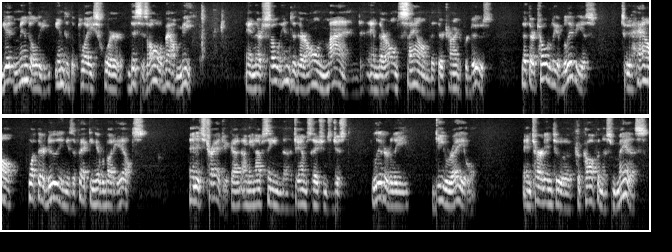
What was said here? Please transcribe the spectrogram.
get mentally into the place where this is all about me. And they're so into their own mind and their own sound that they're trying to produce that they're totally oblivious to how what they're doing is affecting everybody else. And it's tragic. I, I mean, I've seen uh, jam sessions just literally derail and turn into a cacophonous mess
